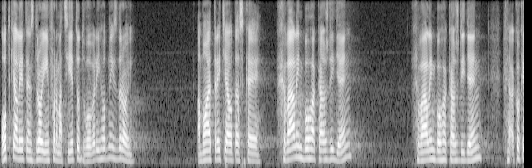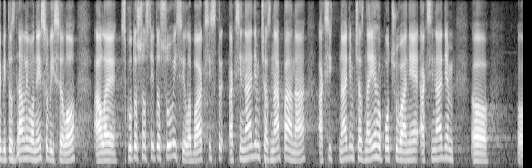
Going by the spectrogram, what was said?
Odkiaľ je ten zdroj informácií? Je to dôveryhodný zdroj? A moja tretia otázka je, chválim Boha každý deň? Chválim Boha každý deň? ako keby to zdánlivo nesúviselo, ale v skutočnosti to súvisí, lebo ak si, ak si nájdem čas na pána, ak si nájdem čas na jeho počúvanie, ak si nájdem o, o,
